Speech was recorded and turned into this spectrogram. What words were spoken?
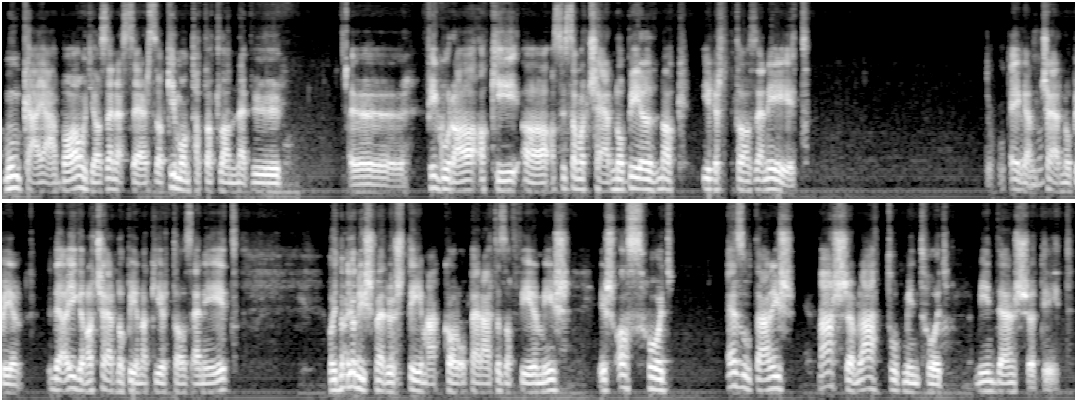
munkájába, hogy a zeneszerző, a kimondhatatlan nevű ö, figura, aki a, azt hiszem a Csernobilnak írta a zenét. Igen, Csernobil. De igen, a Csernobilnak írta a zenét, hogy nagyon ismerős témákkal operált ez a film is, és az, hogy ezután is más sem láttuk, mint hogy minden sötét,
